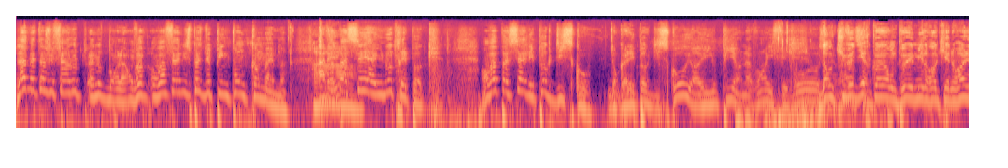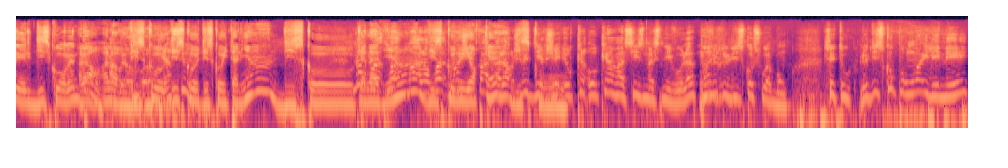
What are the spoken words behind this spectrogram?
Là, maintenant, je vais faire un autre, un autre bon, là, on va, on va faire une espèce de ping-pong quand même. Ah. On va passer à une autre époque. On va passer à l'époque disco. Donc, à l'époque disco, il y a Youpi en avant, il fait beau. Donc tu va, veux dire qu'on peut aimer le rock'n'roll et le disco en même Alors, temps? alors ben, disco, disco, sûr. disco italien, disco Non, canadien, moi- moi, alors, moi- disco new-yorkais. Alors, je vais te dire, disco- j'ai aucun, aucun racisme à ce niveau-là, pourvu Ouais. que le disco soit bon. C'est tout. Le disco, pour moi, il est né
